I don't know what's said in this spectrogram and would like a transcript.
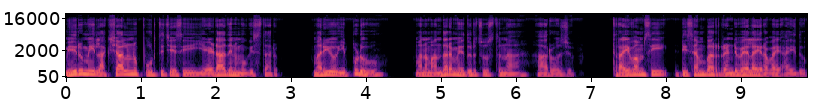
మీరు మీ లక్ష్యాలను పూర్తి చేసి ఏడాదిని ముగిస్తారు. మరియు ఇప్పుడు మనమందరం ఎదురుచూస్తున్న ఆ రోజు. త్రైవంశీ డిసెంబర్ రెండు వేల ఇరవై ఐదు.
